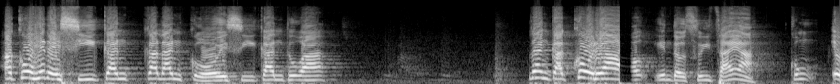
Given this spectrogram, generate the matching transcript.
啊，过迄个时间，甲咱过的时间拄啊！咱甲过了后，因就随知影，讲下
